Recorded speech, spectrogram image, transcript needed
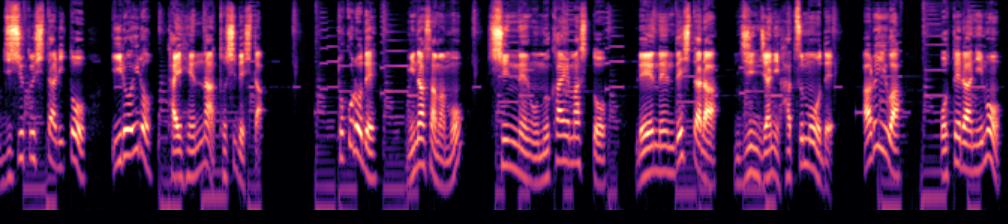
自粛したりといろいろ大変な年でした。ところで皆様も新年を迎えますと例年でしたら神社に初詣あるいはお寺にも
